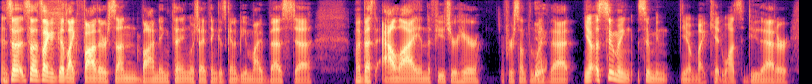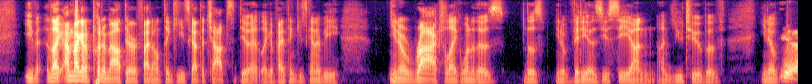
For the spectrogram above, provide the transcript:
and so so it's like a good like father son bonding thing, which I think is going to be my best uh my best ally in the future here for something Yeah. like that. You know, assuming assuming you know my kid wants to do that, or even like I'm not gonna put him out there if I don't think he's got the chops to do it. Like if I think he's gonna be, you know, rocked like one of those those you know videos you see on on YouTube of you know Yeah.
